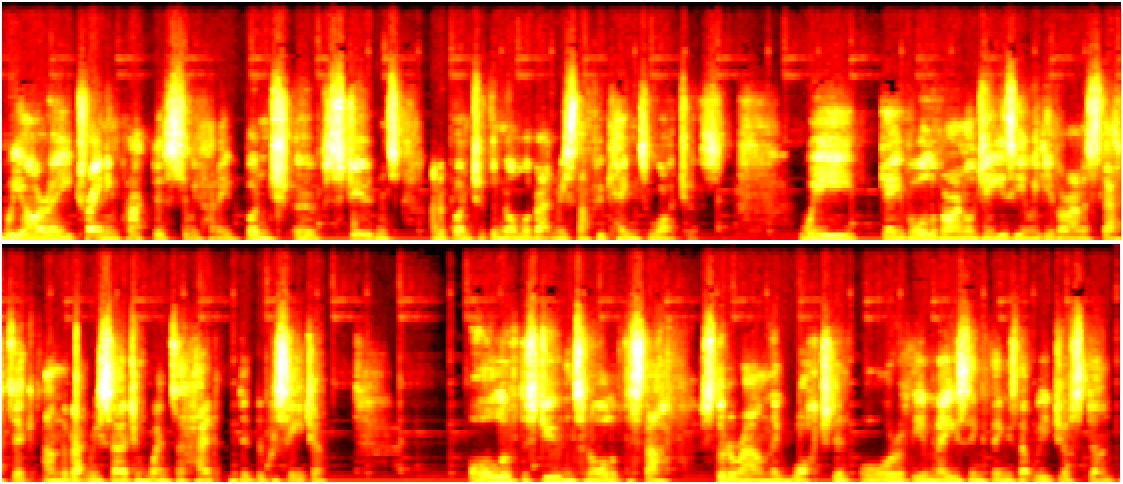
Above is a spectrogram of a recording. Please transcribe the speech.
We are a training practice, so we had a bunch of students and a bunch of the normal veterinary staff who came to watch us. We gave all of our analgesia, we gave our anesthetic, and the veterinary surgeon went ahead and did the procedure all of the students and all of the staff stood around. They watched in awe of the amazing things that we'd just done.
